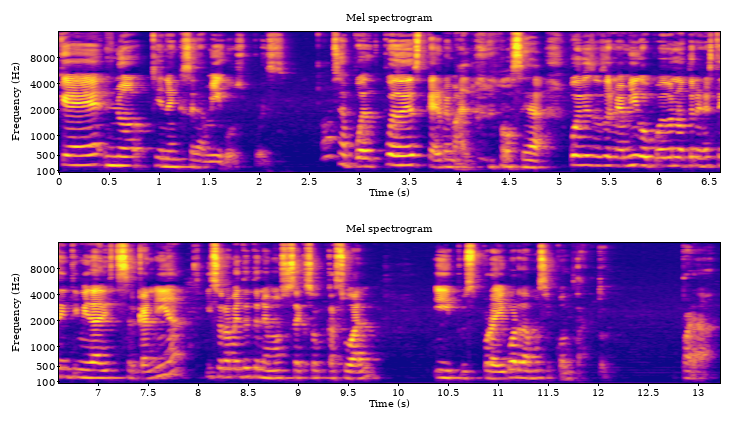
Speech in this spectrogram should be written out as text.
que no tienen que ser amigos, pues. O sea, puedes caerme mal, o sea, puedes no ser mi amigo, puedo no tener esta intimidad y esta cercanía y solamente tenemos sexo casual y pues por ahí guardamos el contacto para,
